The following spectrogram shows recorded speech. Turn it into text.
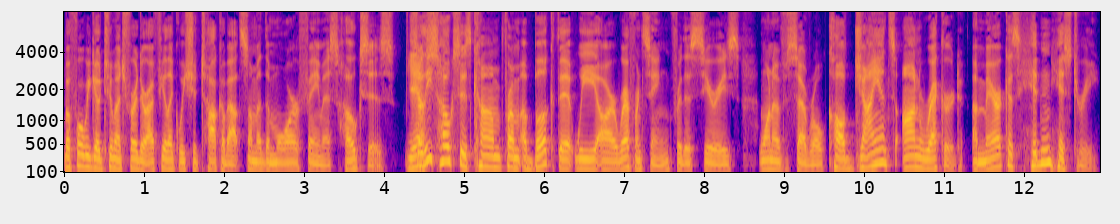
Before we go too much further, I feel like we should talk about some of the more famous hoaxes. So these hoaxes come from a book that we are referencing for this series, one of several, called Giants on Record America's Hidden History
